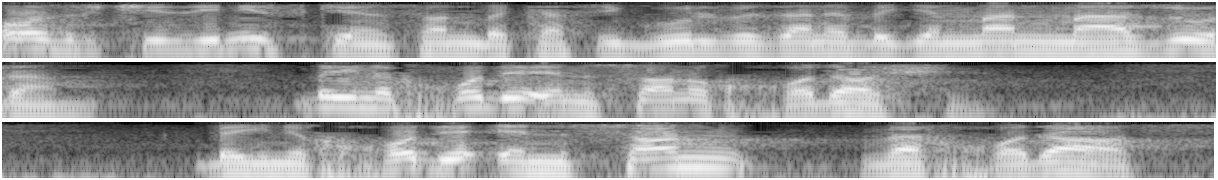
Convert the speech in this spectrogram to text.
عذر چیزی نیست که انسان به کسی گول بزنه بگه من معذورم. بین خود انسان و خداشه بین خود انسان و خداست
